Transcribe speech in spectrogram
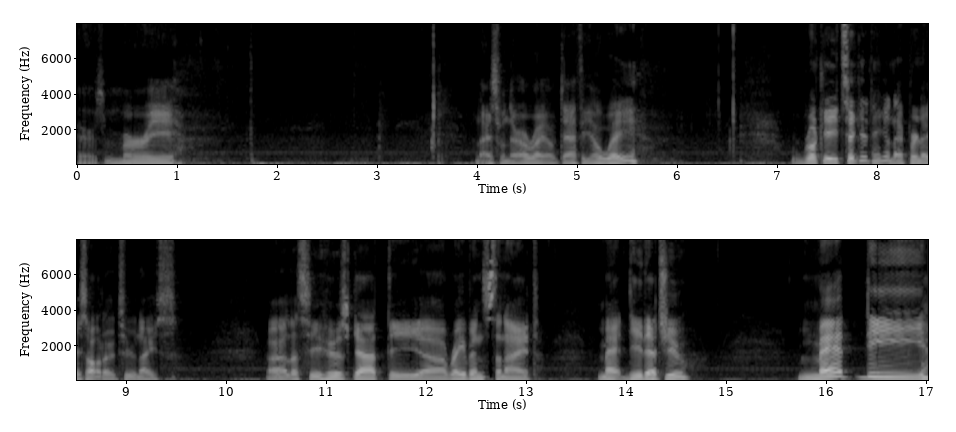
There's Murray. Nice one there. All right, Odafe Oweh. Rookie ticket. He got that pretty nice auto, too. Nice. Let's see who's got the uh, Ravens tonight. Matt D, that you? Matt D.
